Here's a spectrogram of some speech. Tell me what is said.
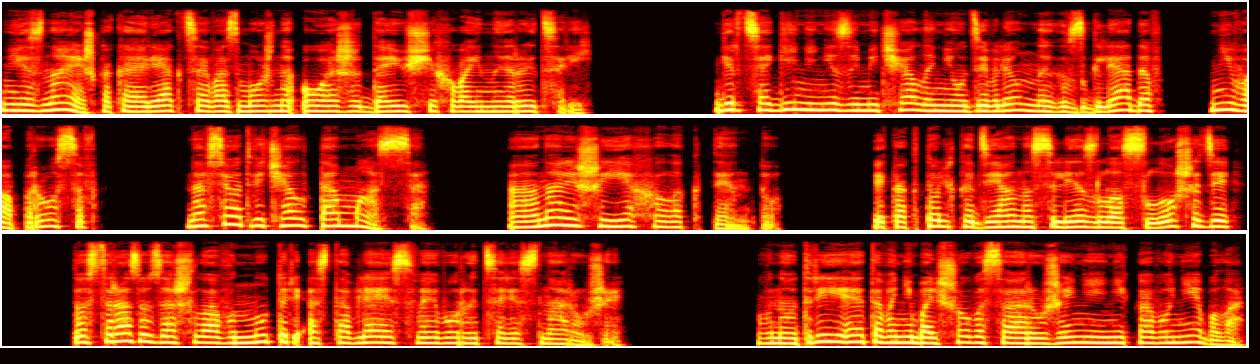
Не знаешь, какая реакция возможна у ожидающих войны рыцарей. Герцогиня не замечала ни удивленных взглядов, ни вопросов. На все отвечал Томаса, а она лишь ехала к тенту. И как только Диана слезла с лошади, то сразу зашла внутрь, оставляя своего рыцаря снаружи. Внутри этого небольшого сооружения никого не было.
